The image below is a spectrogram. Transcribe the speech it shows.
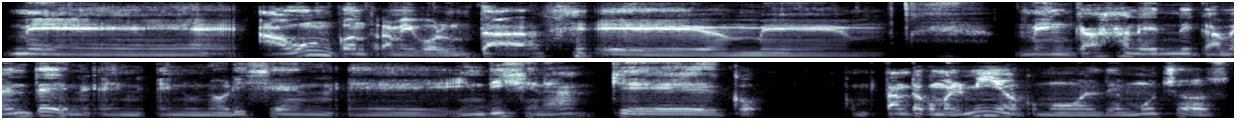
me, aún contra mi voluntad, eh, me me encajan étnicamente en, un origen eh, indígena que, tanto como el mío, como el de muchos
